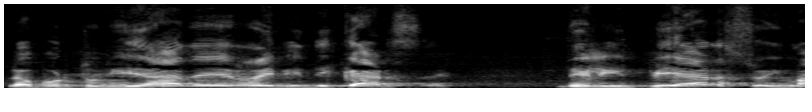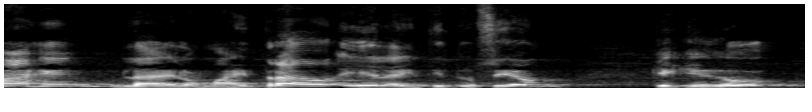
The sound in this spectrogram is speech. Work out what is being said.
la oportunidad de reivindicarse, de limpiar su imagen, la de los magistrados y de la institución que quedó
